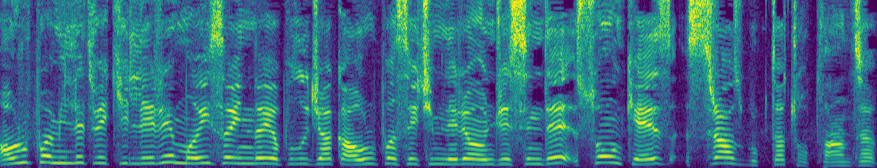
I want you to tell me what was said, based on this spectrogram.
Avrupa milletvekilleri Mayıs ayında yapılacak Avrupa seçimleri öncesinde son kez Strasbourg'da toplandı.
